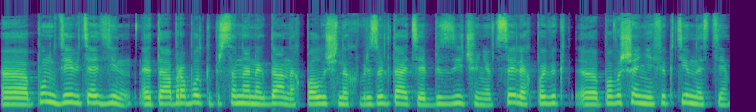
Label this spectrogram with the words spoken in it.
Э, пункт 9.1 – это обработка персональных данных, полученных в результате обезличивания в целях повышения эффективности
